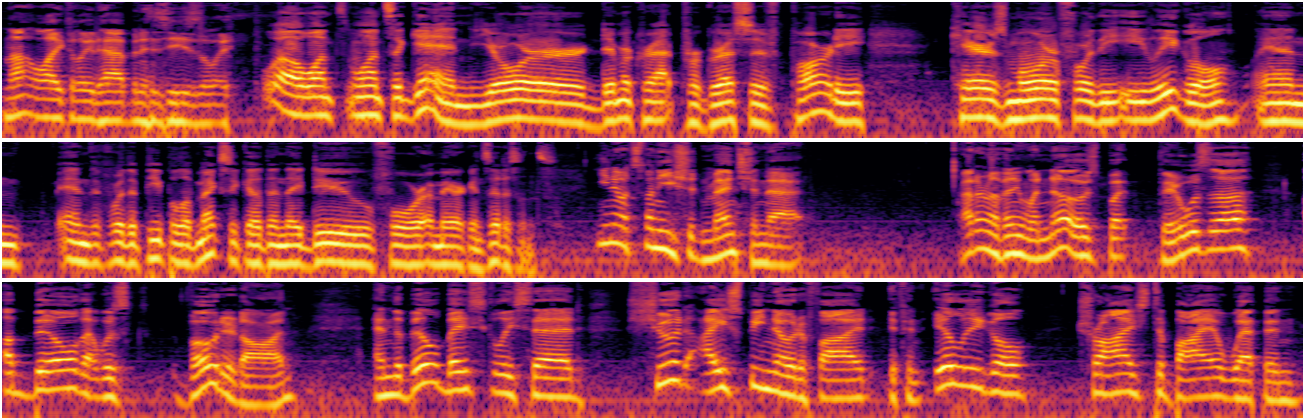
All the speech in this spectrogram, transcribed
Not likely to happen as easily. Well, once once again, your Democrat Progressive Party cares more for the illegal and and for the people of Mexico than they do for American citizens. You know, it's funny you should mention that. I don't know if anyone knows, but there was a, a bill that was voted on, and the bill basically said should ICE be notified if an illegal tries to buy a weapon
